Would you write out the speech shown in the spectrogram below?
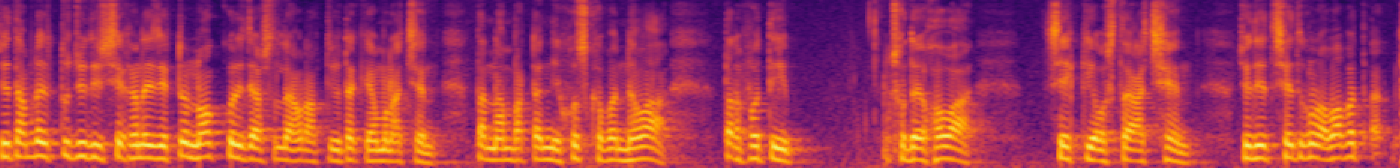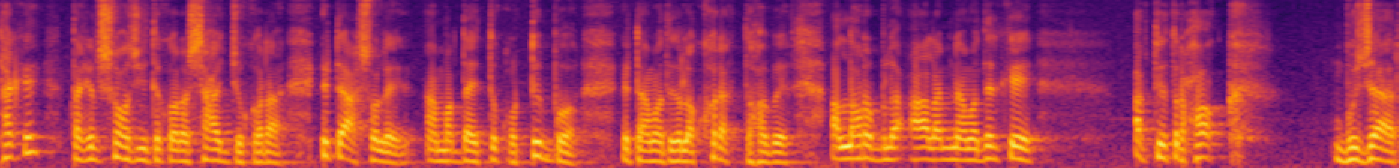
যদি আমরা একটু যদি সেখানে যে একটু নক করি যে আসলে আমার আত্মীয়টা কেমন আছেন, তার নাম্বারটা নিয়ে খোঁজখবর নেওয়া, তার প্রতি সদয় হওয়া, সে কী অবস্থায় আছেন, যদি সে কোনো অভাব থাকে, তাকে সহযোগিতা করা, সাহায্য করা, এটা আসলে আমার দায়িত্ব, কর্তব্য, এটা আমাদেরকে লক্ষ্য রাখতে হবে। আল্লাহ রবুল্লাহ আলমিন আমাদেরকে আত্মীয়তার হক বুঝার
